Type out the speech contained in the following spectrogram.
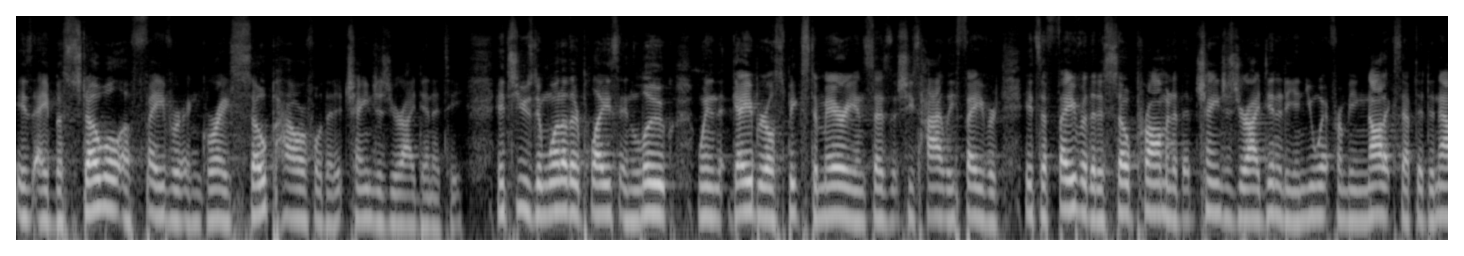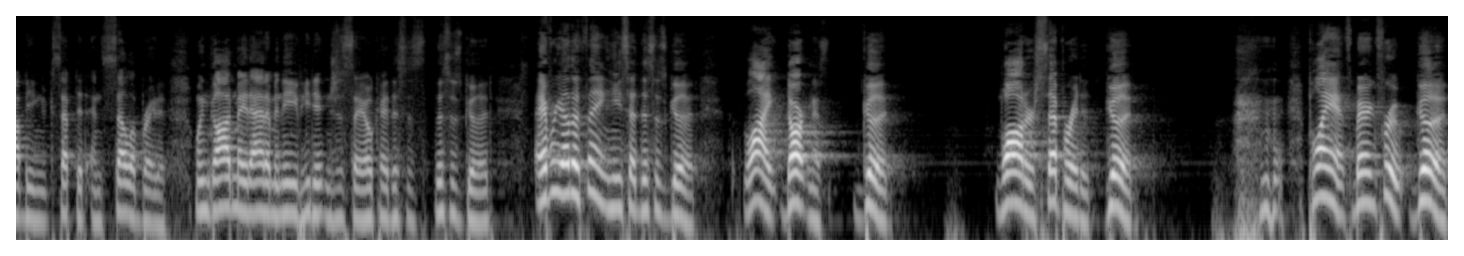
is a bestowal of favor and grace so powerful that it changes your identity. It's used in one other place in Luke when Gabriel speaks to Mary and says that she's highly favored. It's a favor that is so prominent that changes your identity, and you went from being not accepted to now being accepted and celebrated. When God made Adam and Eve, He didn't just say, okay, this is, this is good. Every other thing, He said, this is good. Light, darkness, good Water separated, good. Plants bearing fruit, good.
